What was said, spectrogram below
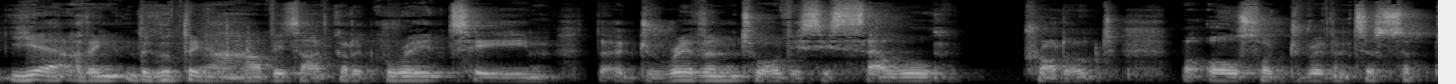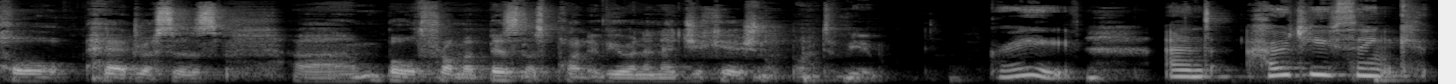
yeah, I think the good thing I have is I've got a great team that are driven to obviously sell product, but also driven to support hairdressers, um, both from a business point of view and an educational point of view. Great. And how do you think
